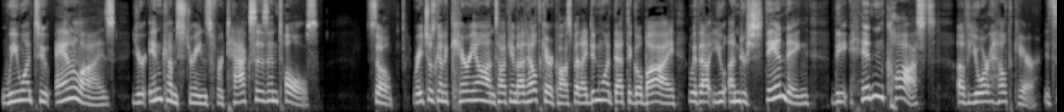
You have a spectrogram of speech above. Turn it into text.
we want to analyze your income streams for taxes and tolls. So Rachel's going to carry on talking about healthcare costs, but I didn't want that to go by without you understanding the hidden costs of your healthcare. It's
